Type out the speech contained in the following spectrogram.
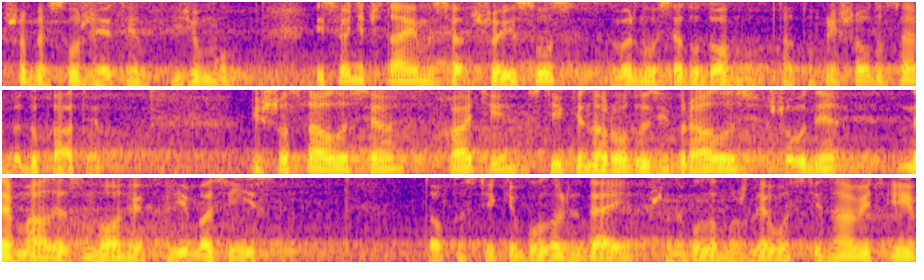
щоб служити йому. І сьогодні читаємося, що Ісус вернувся додому, тобто прийшов до себе до хати. І що сталося в хаті? Стільки народу зібралось, що вони не мали змоги хліба з'їсти. Тобто стільки було людей, що не було можливості навіть і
